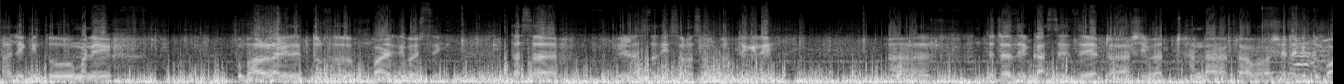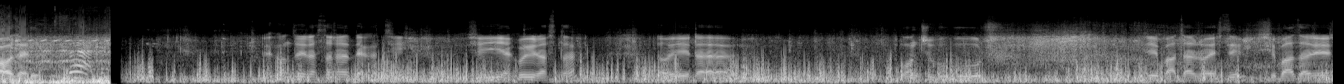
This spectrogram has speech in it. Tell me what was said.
তাহলে কিন্তু মানে খুব ভালো লাগে যে দ্রুত পাড়ি দিতে পারছি। তাছাড়া এই রাস্তা দিয়ে চলাচল করতে গেলে যেটা যে গাছের যে একটা আশীর্বাদ, ঠান্ডা একটা আবহাওয়া, সেটা কিন্তু পাওয়া যায় না। যে রাস্তাটা দেখাচ্ছি, সেই একই রাস্তা। তবে এটা পঞ্চপুকুর যে বাজার রয়েছে, সে বাজারের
